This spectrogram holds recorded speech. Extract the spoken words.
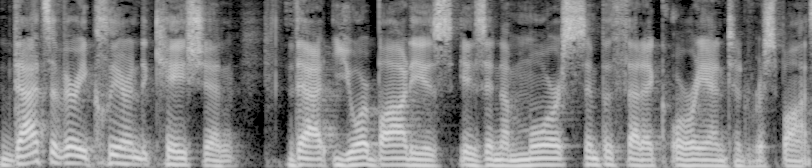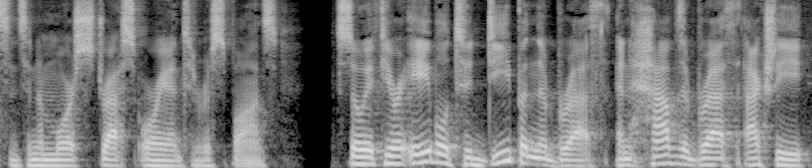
That's a very clear indication that your body is, is in a more sympathetic oriented response. It's in a more stress oriented response. So if you're able to deepen the breath and have the breath actually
